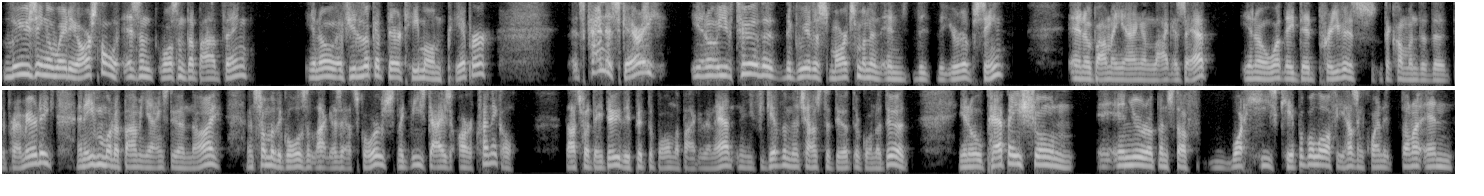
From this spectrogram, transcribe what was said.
losing away to Arsenal isn't wasn't a bad thing. You know, if you look at their team on paper, it's kind of scary. You know, you've two of the, the greatest marksmen in, in the, the Europe scene in Aubameyang and Lacazette. You know, what they did previous to come into the, the Premier League and even what Aubameyang's doing now and some of the goals that Lacazette scores, like these guys are clinical. That's what they do. They put the ball in the back of the net. And if you give them the chance to do it, they're going to do it. You know, Pepe's shown in Europe and stuff what he's capable of. He hasn't quite done it in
